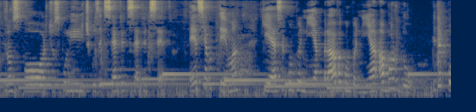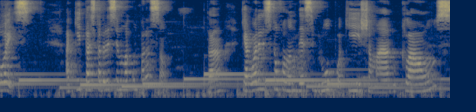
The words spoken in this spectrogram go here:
o transporte, os políticos, etc, etc, etc. Esse era o tema que essa companhia, Brava Companhia, abordou. E depois, aqui está estabelecendo uma comparação, tá? Que agora eles estão falando desse grupo aqui chamado Clowns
